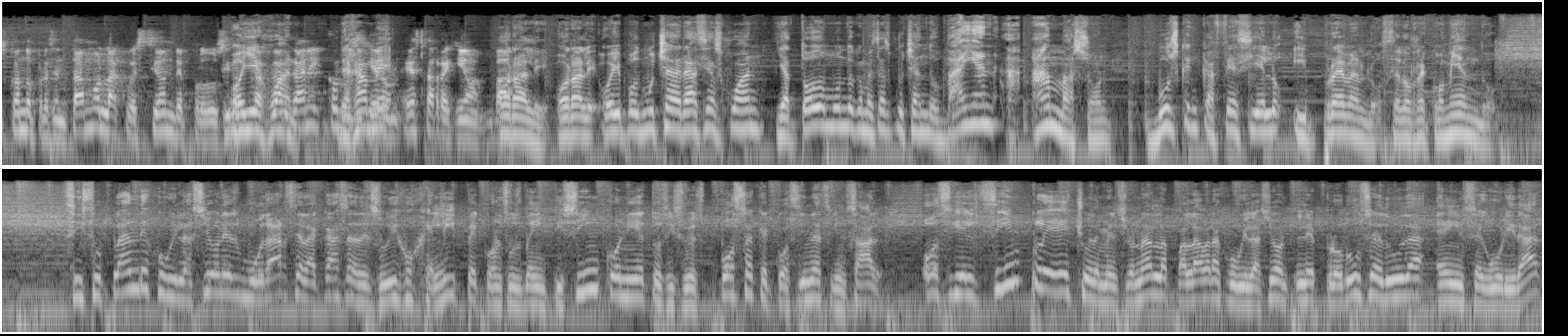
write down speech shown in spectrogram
Es cuando presentamos la cuestión de producir Oye, Juan, orgánico, déjame esta región. Órale, órale. Oye, pues muchas gracias, Juan. Y a todo el mundo que me está escuchando, vayan a Amazon, busquen Café Cielo y pruébenlo. Se los recomiendo. Si su plan de jubilación es mudarse a la casa de su hijo Felipe con sus 25 nietos y su esposa que cocina sin sal, o si el simple hecho de mencionar la palabra jubilación le produce duda e inseguridad,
